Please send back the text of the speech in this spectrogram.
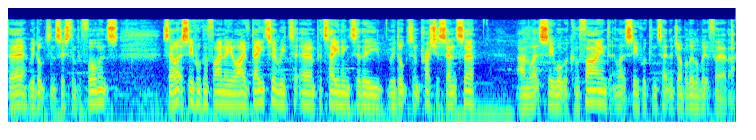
there reductant system performance. So let's see if we can find any live data um, pertaining to the reductant pressure sensor and let's see what we can find and let's see if we can take the job a little bit further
